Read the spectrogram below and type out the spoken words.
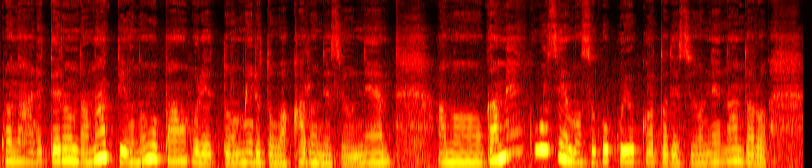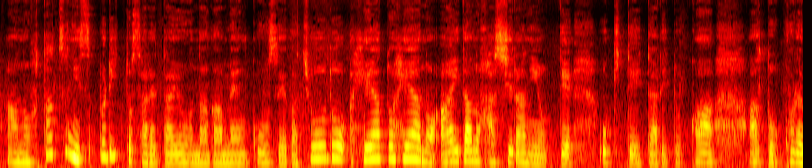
行われてるんだなっていうのをパンフレットを見るとわかるんですよね。あの画面構成もすごく良かったですよね。なんだろうあの2つにスプリットされたような画面構成がちょうど部屋と部屋の間の柱によって起きていたりとかあとこれ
